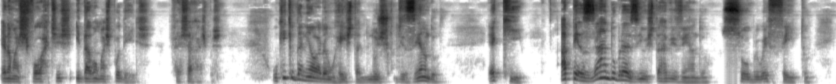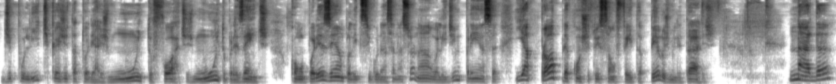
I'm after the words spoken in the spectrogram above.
eram mais fortes e davam mais poderes. Fecha aspas. O que, que o Daniel Arão Reis está nos dizendo é que, apesar do Brasil estar vivendo sobre o efeito de políticas ditatoriais muito fortes, muito presentes, como, por exemplo, a Lei de Segurança Nacional, a Lei de Imprensa e a própria Constituição feita pelos militares, nada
